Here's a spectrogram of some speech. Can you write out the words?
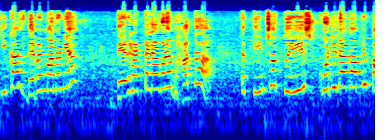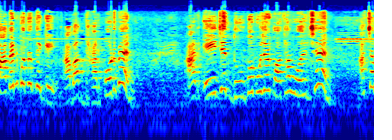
কি কাজ দেবেন মাননীয়? দেড় হাজার টাকা করে ভাতা? তা তিনশো তিরিশ কোটি টাকা আপনি পাবেন কোথা থেকে? আবার ধার করবেন? এই যে দুর্গাপুজোর কথা বলছেন আচ্ছা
